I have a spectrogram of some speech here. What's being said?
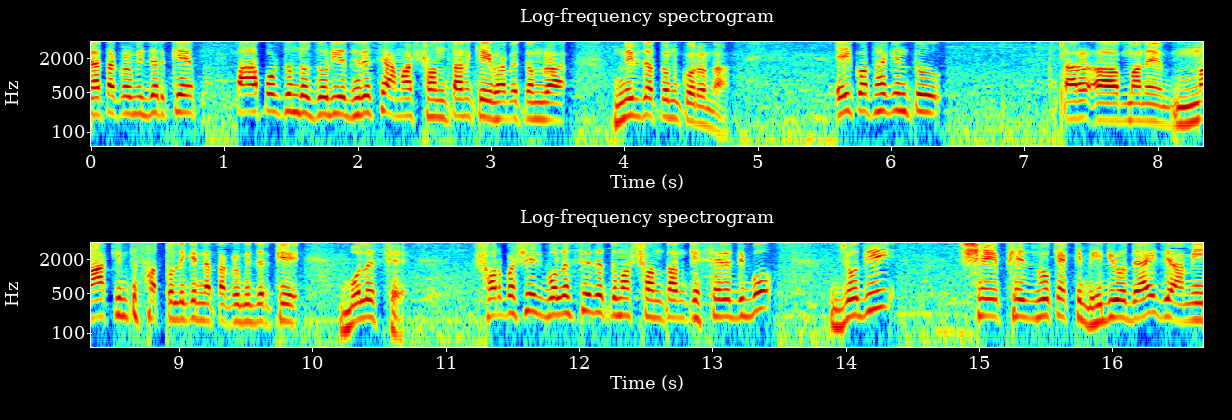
নেতাকর্মীদেরকে পা পর্যন্ত জড়িয়ে ধরেছে, আমার সন্তানকে এইভাবে তোমরা নির্যাতন করো না। এই কথা কিন্তু তার মানে মা কিন্তু ছাত্রলীগের নেতাকর্মীদেরকে বলেছে। সর্বশেষ বলেছে যে, তোমার সন্তানকে ছেড়ে দিব। যদি সে ফেসবুকে একটি ভিডিও দেয় যে, আমি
